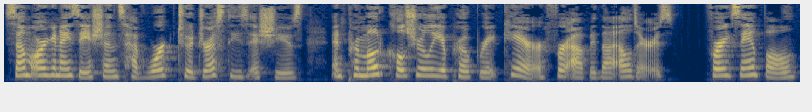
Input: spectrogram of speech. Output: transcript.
Some organizations have worked to address these issues and promote culturally appropriate care for Apida elders. For example,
